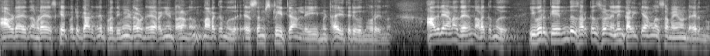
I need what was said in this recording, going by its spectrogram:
അവിടെ നമ്മുടെ എസ് കെ പൊറ്റക്കാടിന്റെ പ്രതിമയുടെ അവിടെ ഇറങ്ങിയിട്ടാണ് നടക്കുന്നത്. എസ് എം സ്ട്രീറ്റ് ആണല്ലോ ഈ മിഠായി തെരുവ് എന്ന് പറയുന്നത്. അതിലാണ് അദ്ദേഹം നടക്കുന്നത്. ഇവർക്ക് എന്ത് സർക്കസ് വേണേലും കളിക്കാനുള്ള സമയമുണ്ടായിരുന്നു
